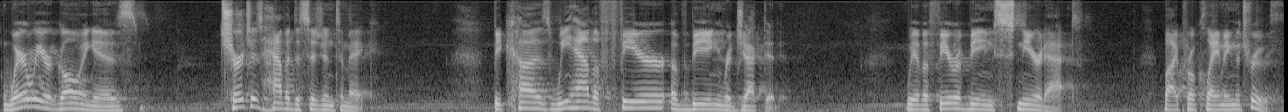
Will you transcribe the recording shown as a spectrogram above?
Where we are going is churches have a decision to make because we have a fear of being rejected. We have a fear of being sneered at by proclaiming the truth.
